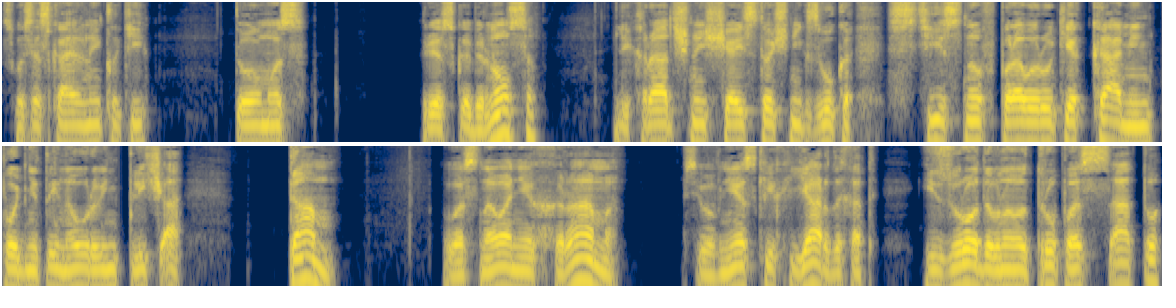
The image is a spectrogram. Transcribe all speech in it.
сквозь оскаленные клыки. Томас резко обернулся, лихорадочно ища источник звука, стиснув в правой руке камень, поднятый на уровень плеча. Там, в основании храма, всего в нескольких ярдах от изуродованного трупа Сато,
